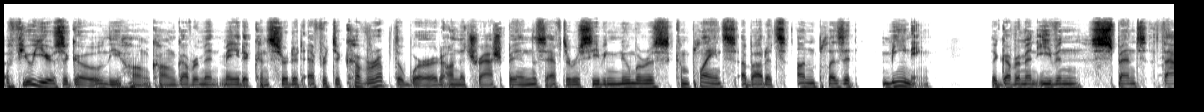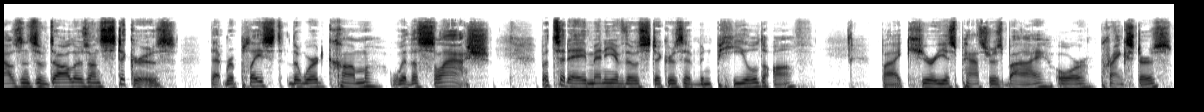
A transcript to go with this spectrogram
A few years ago, the Hong Kong government made a concerted effort to cover up the word on the trash bins after receiving numerous complaints about its unpleasant meaning. The government even spent thousands of dollars on stickers that replaced the word cum with a slash. But today, many of those stickers have been peeled off by curious passersby or pranksters.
